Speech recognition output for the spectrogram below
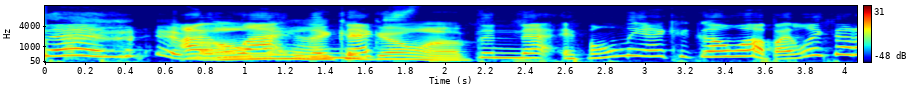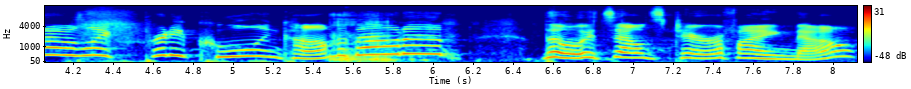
then If I la- the I could next, go up. The ne- if only I could go up. I like that. I was like pretty cool and calm about it, though it sounds terrifying now.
